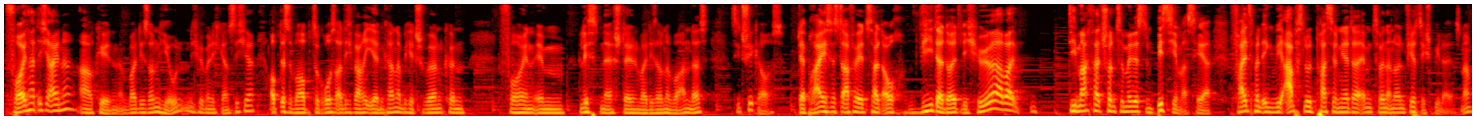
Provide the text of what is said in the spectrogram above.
Vorhin hatte ich eine. Ah, okay, dann war die Sonne hier unten. Ich bin mir nicht ganz sicher. Ob das überhaupt so großartig variieren kann, habe ich jetzt schwören können vorhin im Listen erstellen, weil die Sonne woanders. Sieht schick aus. Der Preis ist dafür jetzt halt auch wieder deutlich höher, aber die macht halt schon zumindest ein bisschen was her. Falls man irgendwie absolut passionierter M249-Spieler ist, ne?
